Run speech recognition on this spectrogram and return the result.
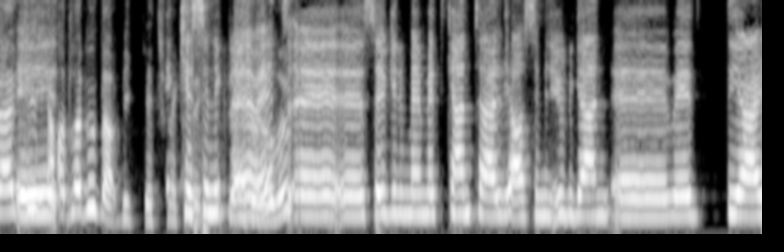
Belki ee, adlarını da bir geçmek Kesinlikle evet. E, e, sevgili Mehmet Kentel, Yasemin Ülgen e, ve diğer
